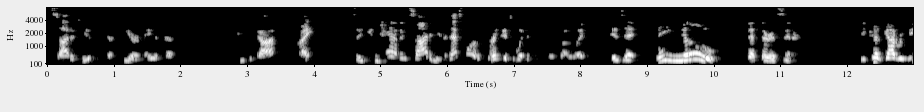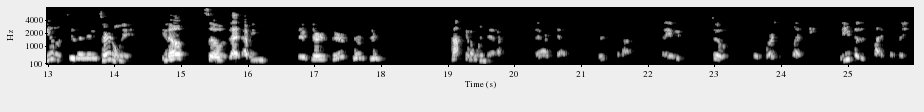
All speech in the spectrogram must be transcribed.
inside of you because we are made of the image of God, right? So you have inside of you, and that's one of the greatest witnesses, by the way, is that they know that they're a sinner because God revealed it to them internally. You know, so that I mean, they're they're they're they're, they're not going to win that. They are dead. Anyway, so, so where's the blessing? These are the type of things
